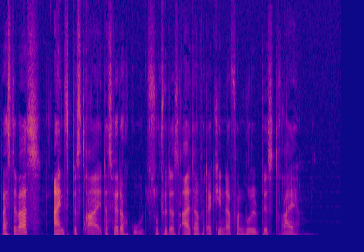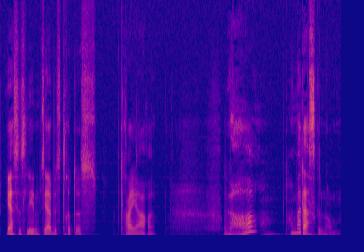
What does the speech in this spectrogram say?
weißt du was, eins bis drei, das wäre doch gut, so für das Alter der Kinder von null bis drei. Erstes Lebensjahr bis drittes, drei Jahre. Ja, haben wir das genommen.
